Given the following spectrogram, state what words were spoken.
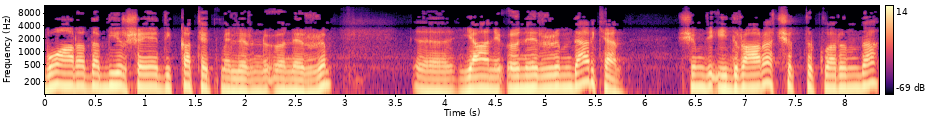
Bu arada bir şeye dikkat etmelerini öneririm. E, yani öneririm derken şimdi idrara çıktıklarında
